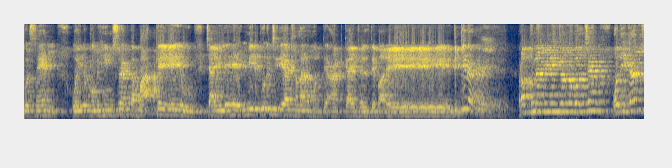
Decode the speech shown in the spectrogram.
করছেন। ওই রকম হিংস্র একটা বাঘকেও চাইলে মিরপুর চিড়িয়াখানার মধ্যে আটকায় ফেলতে পারে। ঠিক কি না আলামিন এই জন্য বলছেন, অধিকাংশ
